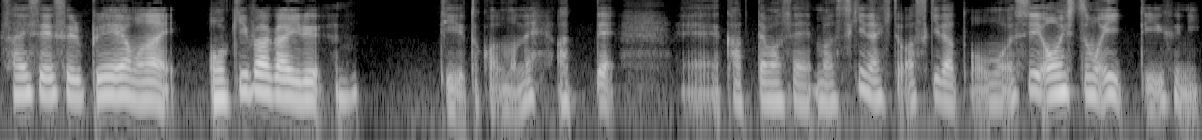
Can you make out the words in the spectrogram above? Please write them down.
再生するプレイヤーもない。置き場がいる。っていうところもね、あって、えー、買ってません。まあ好きな人は好きだと思うし、音質もいいっていう風に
